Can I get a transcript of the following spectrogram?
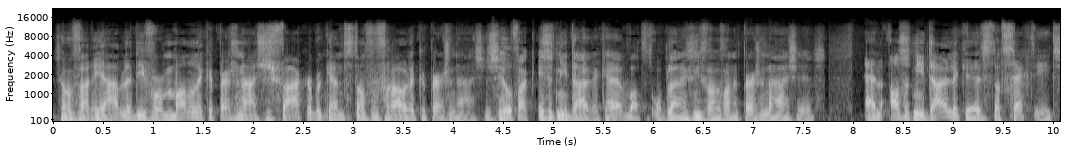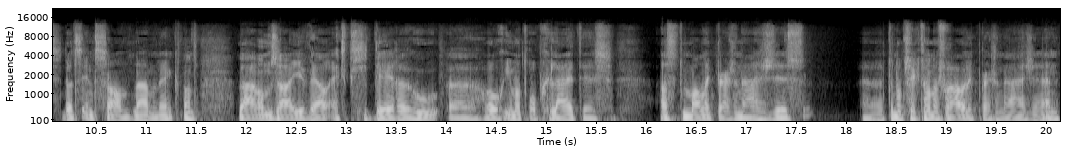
zo'n variabele die voor mannelijke personages vaker bekend is dan voor vrouwelijke personages. Dus heel vaak is het niet duidelijk hè, wat het opleidingsniveau van een personage is. En als het niet duidelijk is, dat zegt iets. Dat is interessant namelijk. Want waarom zou je wel expliciteren hoe uh, hoog iemand opgeleid is als het een mannelijk personage is uh, ten opzichte van een vrouwelijk personage? En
